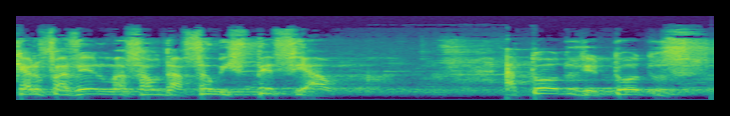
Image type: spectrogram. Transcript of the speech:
Quero fazer uma saudação especial a todos e todos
